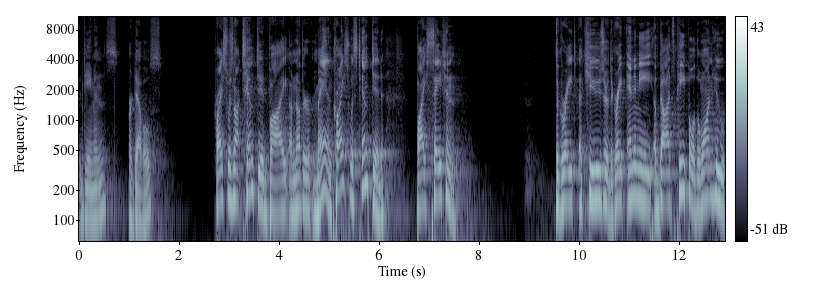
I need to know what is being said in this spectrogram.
demons or devils. Christ was not tempted by another man. Christ was tempted by Satan, the great accuser, the great enemy of God's people, the one who,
